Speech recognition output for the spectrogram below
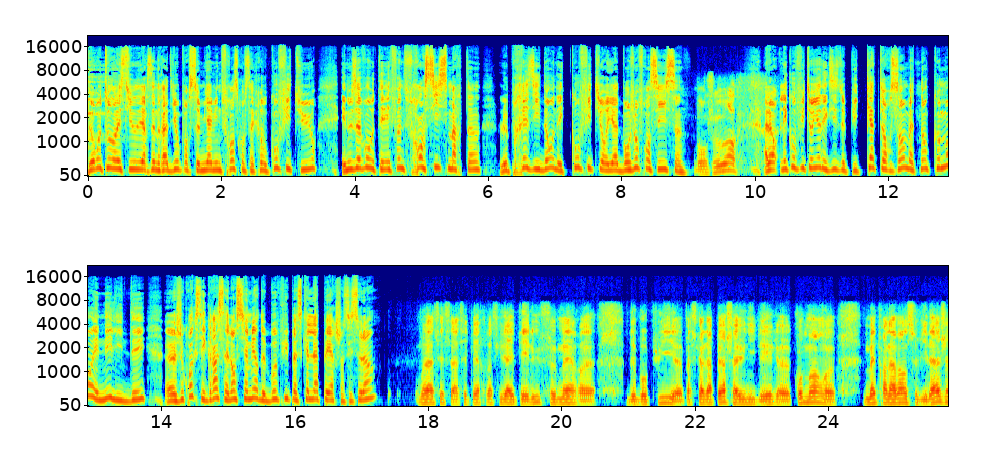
De retour dans les studios d'RZN Radio pour ce Miami in France consacré aux confitures. Et nous avons au téléphone Francis Martin, le président des Confituriades. Bonjour Francis. Bonjour. Alors, les Confituriades existent depuis 14 ans maintenant. Comment est née l'idée? Euh, Je crois que c'est grâce à l'ancien maire de Beaupuy, Pascal Laperche, hein, c'est cela? Voilà, c'est ça. C'est-à-dire que lorsqu'il a été élu feu maire euh, de Beaupuis, euh, Pascal Laperche a une idée euh, comment mettre en avant ce village.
